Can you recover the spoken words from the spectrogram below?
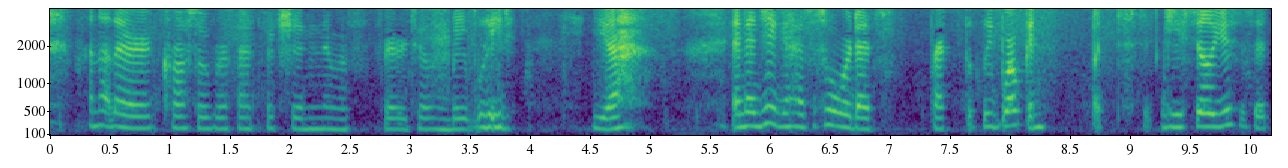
another crossover fanfiction of Fairy Tail and Beyblade. Yeah. And then Jiga has a sword that's practically broken, but he still uses it.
